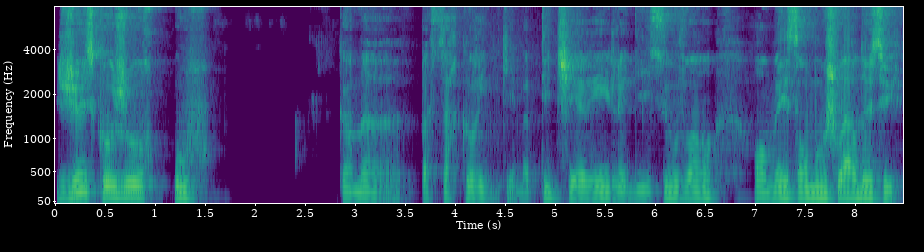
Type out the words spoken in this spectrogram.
Jusqu'au jour où comme euh, Pasteur Corinne, qui est ma petite chérie, le dit souvent, on met son mouchoir dessus.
